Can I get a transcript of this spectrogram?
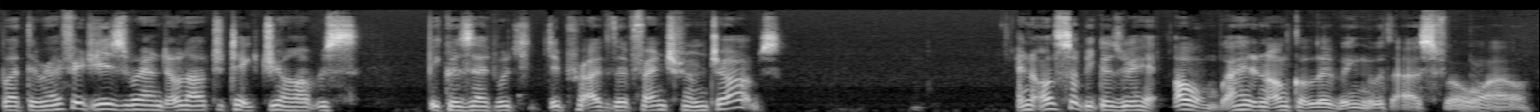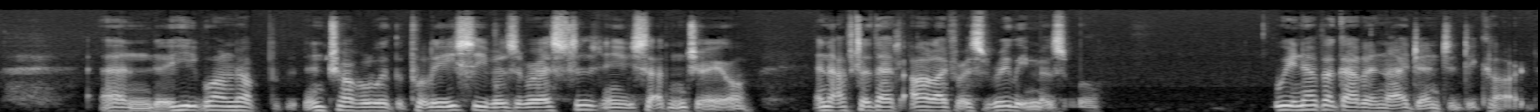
but the refugees weren't allowed to take jobs because that would deprive the French from jobs. And also because we had, oh, I had an uncle living with us for a while. And he wound up in trouble with the police. He was arrested and he sat in jail. And after that, our life was really miserable. We never got an identity card.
